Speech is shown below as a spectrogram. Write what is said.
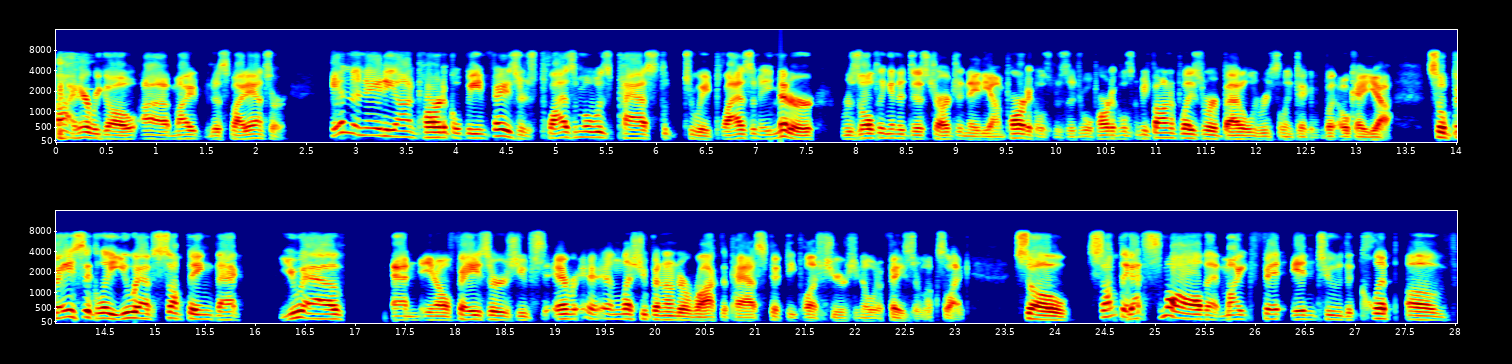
ah, here we go. Uh, my this might answer. In the nadion particle beam phasers, plasma was passed to a plasma emitter, resulting in a discharge of nadion particles. Residual particles can be found in places where a battle recently taken. But okay, yeah. So basically, you have something that you have, and you know, phasers. You've ever unless you've been under a rock the past fifty plus years, you know what a phaser looks like. So something that's small that might fit into the clip of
